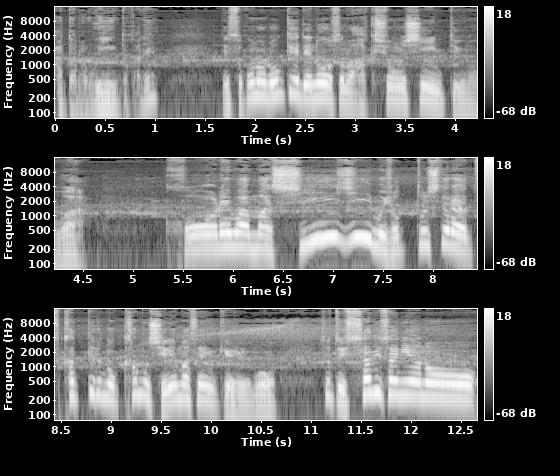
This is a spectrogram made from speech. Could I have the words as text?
あとあのウィーンとかね。でそこのロケでのそのアクションシーンっていうのはこれはまあ CG もひょっとしたら使ってるのかもしれませんけれどもちょっと久々にあの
